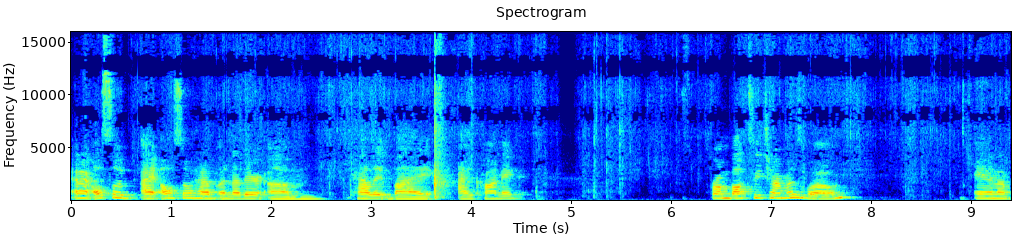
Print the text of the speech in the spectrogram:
And I also I also have another um palette by Iconic from BoxyCharm as well. And i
